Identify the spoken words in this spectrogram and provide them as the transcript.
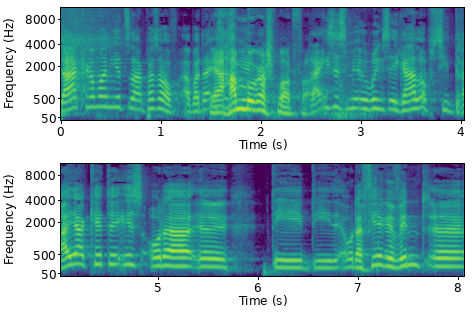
da kann man jetzt sagen, pass auf, aber da ist der es Hamburger mir, da Sportverein. ist es mir übrigens egal, ob es die Dreierkette ist oder äh, die die oder vier gewinnt äh, äh,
